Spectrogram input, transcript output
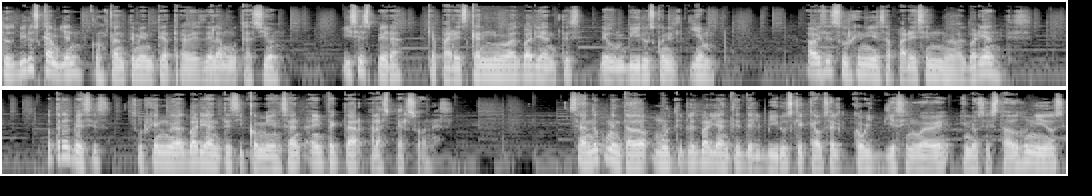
Los virus cambian constantemente a través de la mutación y se espera que aparezcan nuevas variantes de un virus con el tiempo. A veces surgen y desaparecen nuevas variantes. Otras veces surgen nuevas variantes y comienzan a infectar a las personas. Se han documentado múltiples variantes del virus que causa el COVID-19 en los Estados Unidos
